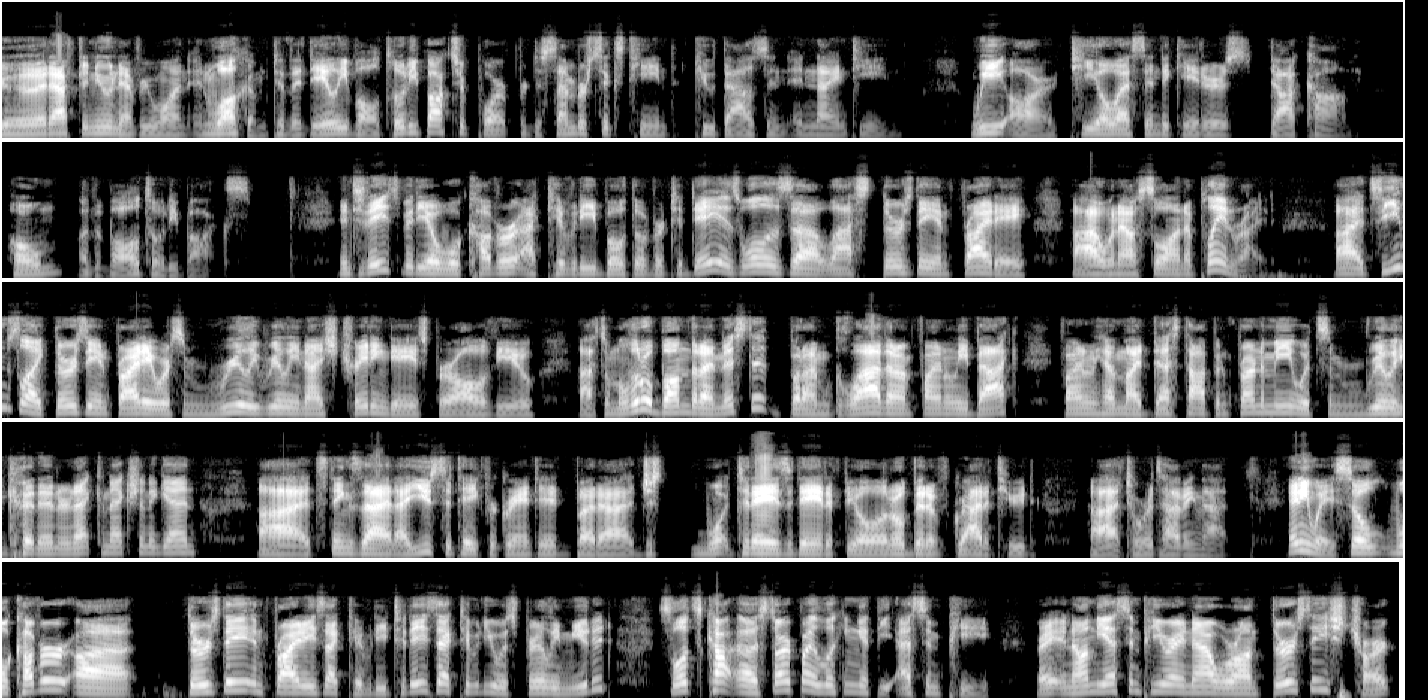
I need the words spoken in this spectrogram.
Good afternoon, everyone, and welcome to the Daily Volatility Box Report for December 16th, 2019. We are TOSindicators.com, home of the Volatility Box. In today's video, we'll cover activity both over today as well as uh, last Thursday and Friday uh, when I was still on a plane ride. Uh, it seems like Thursday and Friday were some really, really nice trading days for all of you. Uh, so I'm a little bummed that I missed it, but I'm glad that I'm finally back. Finally have my desktop in front of me with some really good internet connection again. Uh, it's things that I used to take for granted, but uh, just today is a day to feel a little bit of gratitude uh, towards having that. Anyway, so we'll cover uh, Thursday and Friday's activity. Today's activity was fairly muted, so let's uh, start by looking at the S&P. Right, and on the S&P right now, we're on Thursday's chart.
